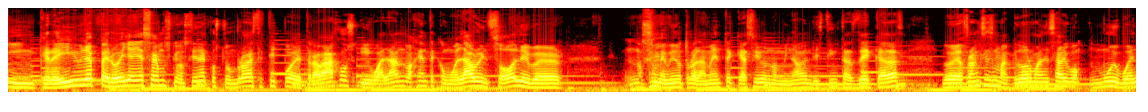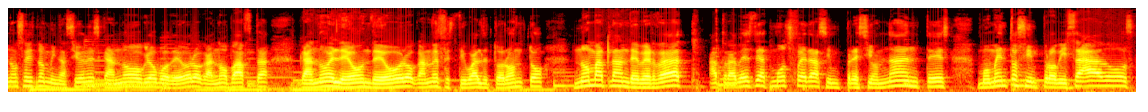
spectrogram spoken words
increíble, pero ella ya sabemos que nos tiene acostumbrado a este tipo de trabajos, igualando a gente como Lawrence Oliver, no se me viene otro a la mente, que ha sido nominado en distintas décadas. Lo de Francis McDormand es algo muy bueno, seis nominaciones, ganó Globo de Oro, ganó BAFTA, ganó el León de Oro, ganó el Festival de Toronto. Nomadland de verdad, a través de atmósferas impresionantes, momentos improvisados,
